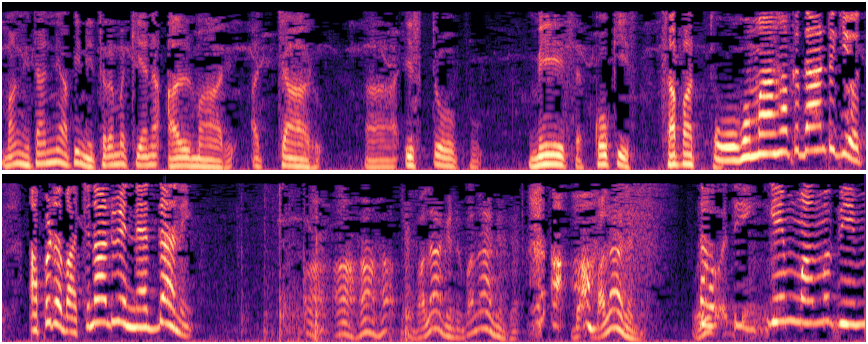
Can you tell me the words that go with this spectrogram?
මං හිතන්නේ අපි නිතරම කියන අල්මාරි, අච්චාරු, ස්තෝපු, මේස, කොකිස්, සපත්තු. කොහොම අහක දාන්න ගියොත් අපිට වචන අඩු වෙන්නේ නැද්දානේ? ආ ආ ආ, ආ බලාගෙන බලාගෙන. බලාගෙන. තව ඩිංගෙන් මම බිම.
